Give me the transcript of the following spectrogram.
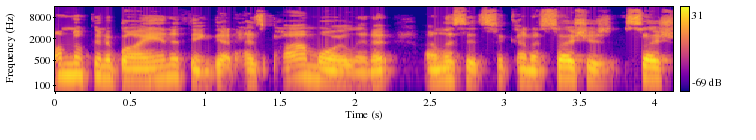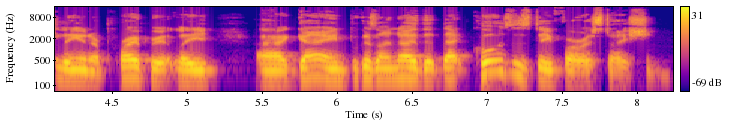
I'm not going to buy anything that has palm oil in it unless it's kind of social, socially and appropriately uh, gained because I know that that causes deforestation.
